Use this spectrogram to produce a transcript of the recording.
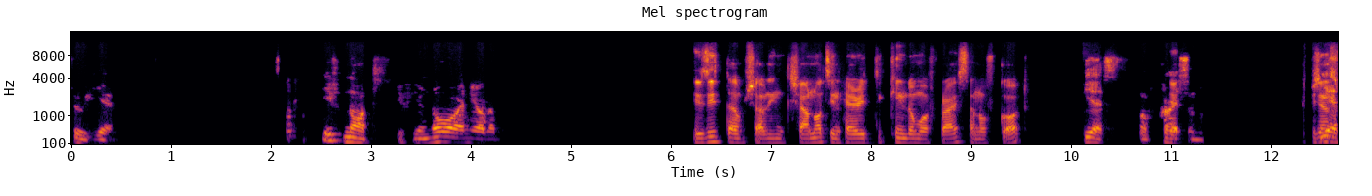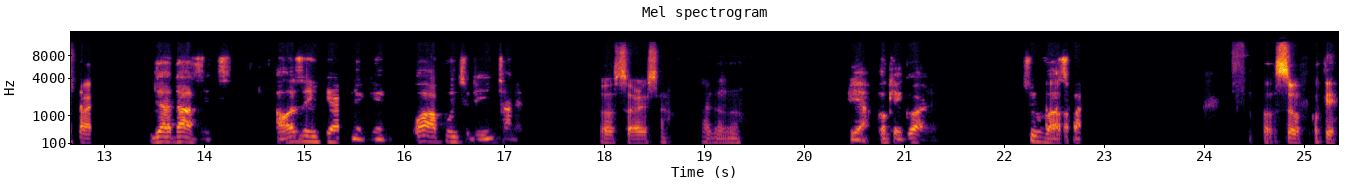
2 here. If not, if you know any other, Is it um, shall, in, shall not inherit the kingdom of Christ and of God? yes, of Christ and Ephesians Yes. 5. yeah, that's it. I wasn't hearing again. What happened to the internet? Oh, sorry, sir. I don't know. Yeah, okay, go ahead. 2 verse 5. So, okay.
